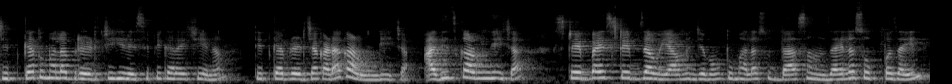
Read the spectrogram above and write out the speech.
जितक्या तुम्हाला ब्रेडची ही रेसिपी करायची आहे ना तितक्या ब्रेडच्या कडा काढून घ्यायच्या. आधीच काढून घ्यायच्या. स्टेप बाय स्टेप जाऊया म्हणजे मग तुम्हालासुद्धा समजायला सोपं जाईल.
